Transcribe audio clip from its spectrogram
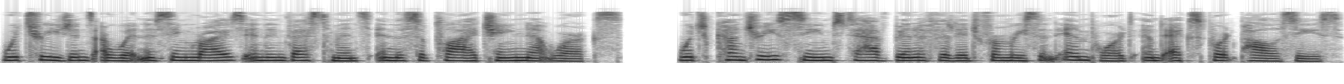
Which regions are witnessing rise in investments in the supply chain networks? Which countries seems to have benefited from recent import and export policies?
